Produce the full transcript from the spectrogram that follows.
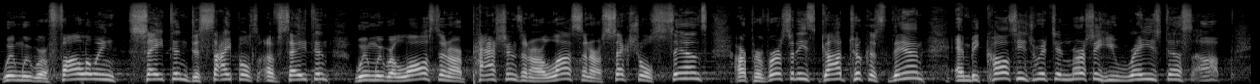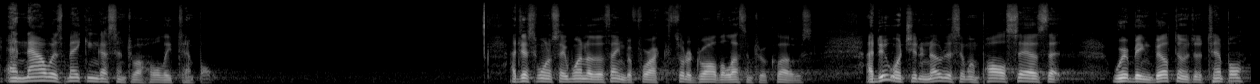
when we were following Satan, disciples of Satan, when we were lost in our passions and our lusts and our sexual sins, our perversities. God took us then, and because he's rich in mercy, he raised us up and now is making us into a holy temple. I just want to say one other thing before I sort of draw the lesson to a close. I do want you to notice that when Paul says that we're being built into a temple,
